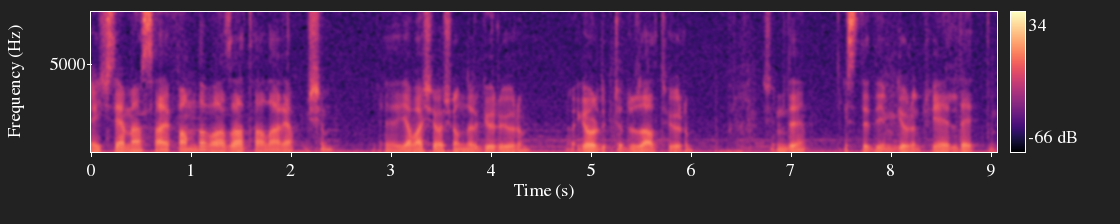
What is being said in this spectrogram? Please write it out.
HTML sayfamda bazı hatalar yapmışım. Ee, yavaş yavaş onları görüyorum ve gördükçe düzeltiyorum. Şimdi istediğim görüntüyü elde ettim.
